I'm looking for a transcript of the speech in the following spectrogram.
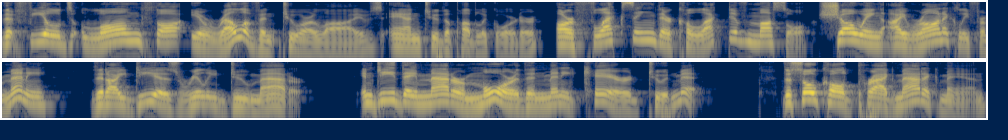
that fields long thought irrelevant to our lives and to the public order are flexing their collective muscle, showing, ironically for many, that ideas really do matter. Indeed, they matter more than many cared to admit. The so called pragmatic man,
